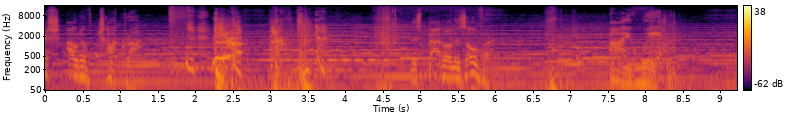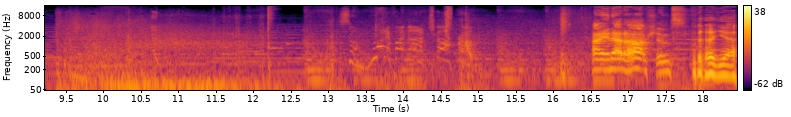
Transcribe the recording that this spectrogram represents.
Fresh out of chakra. This battle is over. I win. So what if I'm out of chakra? I ain't out of options. yeah.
